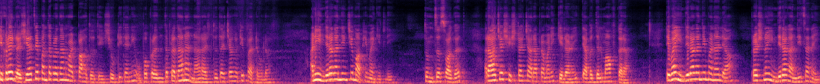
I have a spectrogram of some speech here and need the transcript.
तिकडे रशियाचे पंतप्रधान वाट पाहत होते. शेवटी त्यांनी उपपंतप्रधानांना राजदूताच्या घटी पाठवलं आणि इंदिरा गांधींची माफी मागितली. तुमचं स्वागत. राजशिष्टाचाराप्रमाणे केलं नाही त्याबद्दल माफ करा. तेव्हा इंदिरा गांधी म्हणाल्या प्रश्न इंदिरा गांधीचा नाही.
